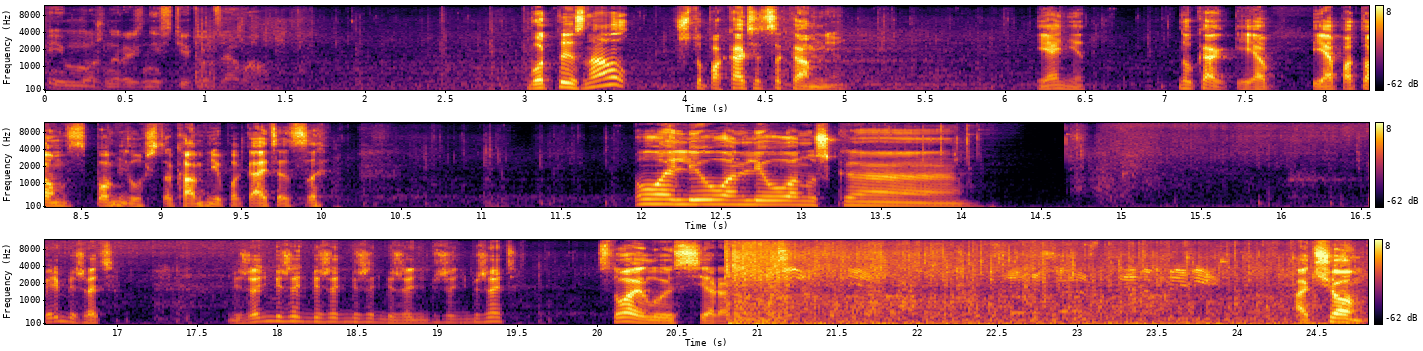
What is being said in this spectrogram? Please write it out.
Им можно разнести тот завал. Вот ты знал, что покатятся камни? Я нет. Ну как, я, я потом вспомнил, что камни покатятся. Ой, Леон, Леонушка. Теперь бежать. Бежать, бежать, бежать, бежать, бежать, бежать, бежать. Стой, Луис Сера. О чем?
